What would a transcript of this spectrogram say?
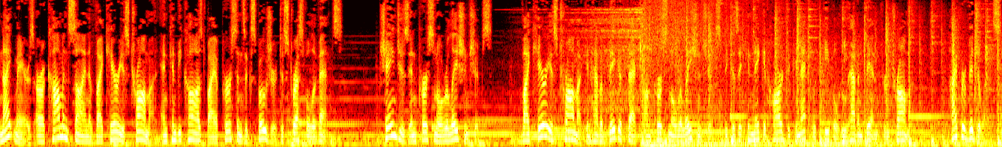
Nightmares are a common sign of vicarious trauma and can be caused by a person's exposure to stressful events. Changes in personal relationships. Vicarious trauma can have a big effect on personal relationships because it can make it hard to connect with people who haven't been through trauma. Hypervigilance.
